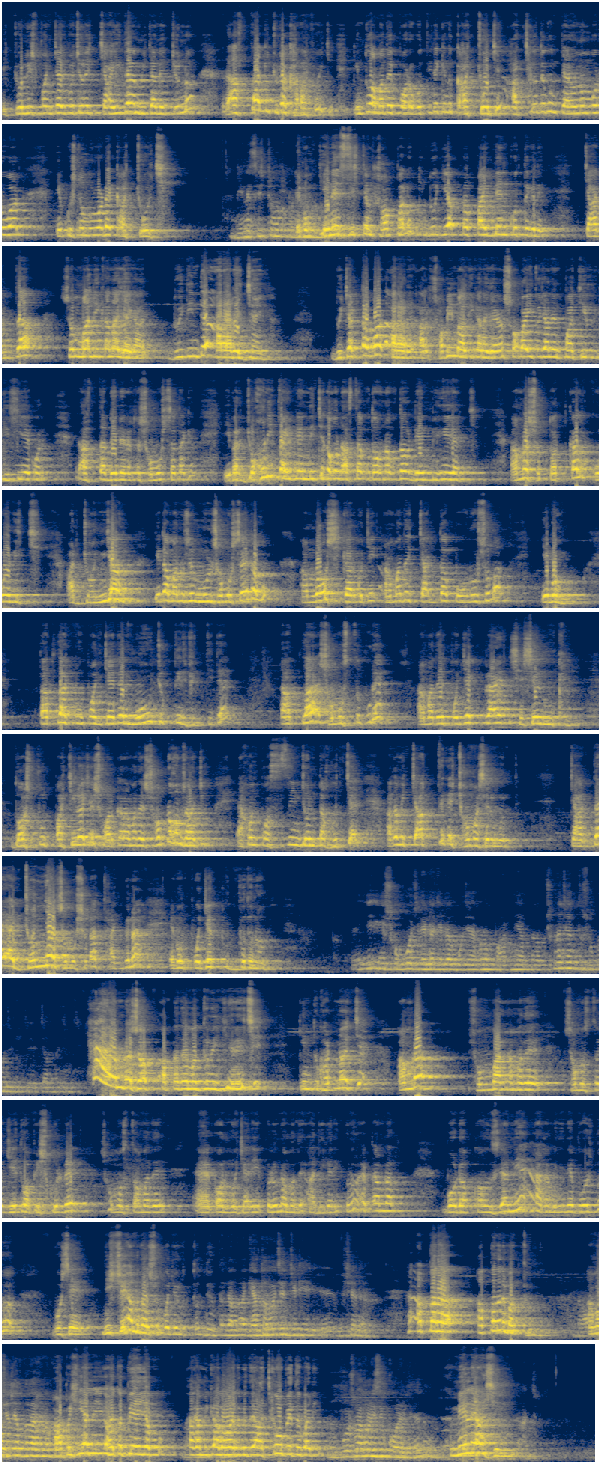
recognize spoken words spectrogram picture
এই চল্লিশ পঞ্চাশ বছরের চাহিদা মিটানোর জন্য রাস্তা কিছুটা খারাপ হয়েছে। কিন্তু আমাদের পরবর্তীতে কিন্তু কাজ চলছে। আজকেও দেখুন তেরো নম্বর ওয়ার্ড একুশ নম্বর ওয়ার্ডে কাজ চলছে। ড্রেনেজ সিস্টেম এবং ড্রেনেজ সিস্টেম সব ভালো কিন্তু যে আপনার পাইপ লাইন করতে গেলে চাকদা সব মালিকানা জায়গা দুই তিনটে আড়ারের জায়গা। দুই চারটা ওয়ার্ড আড়ারে আর আর সবই মালিকানা জায়গা। সবাই তো জানেন পাঁচিল ঘিসিয়ে করে রাস্তা ড্রেনের একটা সমস্যা থাকে। এবার যখনই পাইপ লাইন নিচ্ছে, তখন রাস্তা কোথাও না কোথাও ড্রেন ভেঙে যাচ্ছে। আমরা তৎকাল করে দিচ্ছি। আর জঞ্জাল, যেটা মানুষের মূল সমস্যা, এটাও আমরাও স্বীকার করছি। আমাদের চাকদা পৌরসভা এবং তাতলা টু পঞ্চায়েতের মৌ চুক্তির ভিত্তিতে তাতলা সমস্তপুরে আমাদের প্রজেক্ট প্রায় শেষের মুখে। দশ ফুট পাঁচিল হয়েছে সরকার আমাদের সব রকম সাহায্য। এখন প্রসেসিং জোনটা হচ্ছে আগামী চার থেকে ছ মাসের মধ্যে। চাকদায় আর জঞ্জাল সমস্যাটা থাকবে না এবং প্রজেক্ট উদ্বোধন হবে। এই যে- এই সবুজ লেটার যেটা বলছে এখনও পাননি আপনারা। শুনেছেন তো সবুজ কি জানতে চেয়েছি। হ্যাঁ আমরা সব আপনাদের মাধ্যমে নিয়েছি কিন্তু ঘটনা হচ্ছে আমরা সোমবার আমাদের সমস্ত যেহেতু অফিস খুলবে সমস্ত আমাদের কর্মচারী বলুন আমাদের আধিকারিক বলুন একটা আমরা বোর্ড অফ কাউন্সিলার নিয়ে আগামী দিনে বসবো। বসে নিশ্চয়ই আমাদের সুপোজের উত্তর দেব। তাহলে আপনারা জ্ঞাত হয়েছেন যেটি বিষয়টা? হ্যাঁ, আপনারা আপনাদের মাধ্যমে। আমাদের অফিসিয়ালি হয়তো পেয়ে যাব। আগামীকাল হয়তো আজকেও পেতে পারি। মেলে আসেনি।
